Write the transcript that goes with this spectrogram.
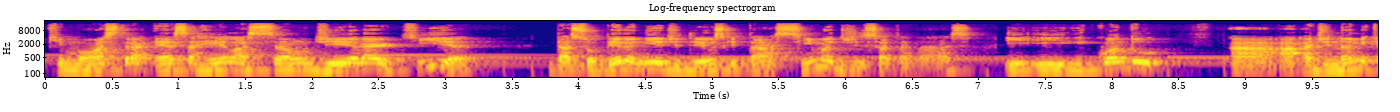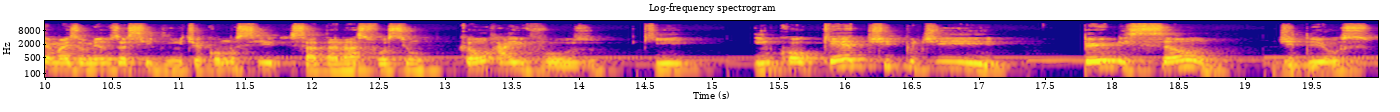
que mostra essa relação de hierarquia da soberania de Deus que está acima de Satanás. E, e, e quando a, a, a, dinâmica é mais ou menos a seguinte: é como se Satanás fosse um cão raivoso que, em qualquer tipo de permissão de Deus,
